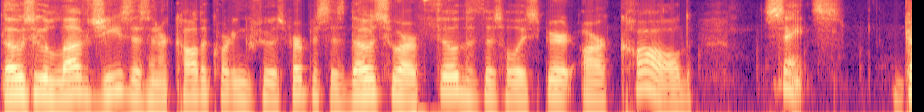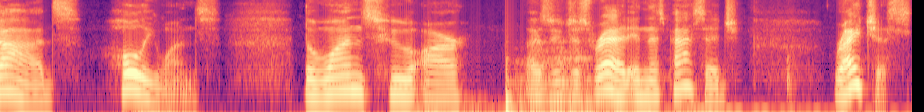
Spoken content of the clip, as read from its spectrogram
those who love Jesus and are called according to his purposes, those who are filled with his Holy Spirit are called saints, God's holy ones, the ones who are, as we just read in this passage, righteous.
